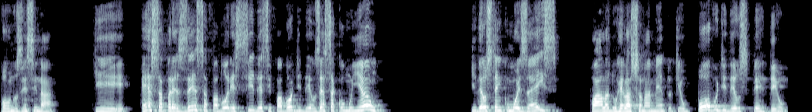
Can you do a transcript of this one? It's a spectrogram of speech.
vão nos ensinar que essa presença favorecida, esse favor de Deus, essa comunhão que Deus tem com Moisés, fala do relacionamento que o povo de Deus perdeu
